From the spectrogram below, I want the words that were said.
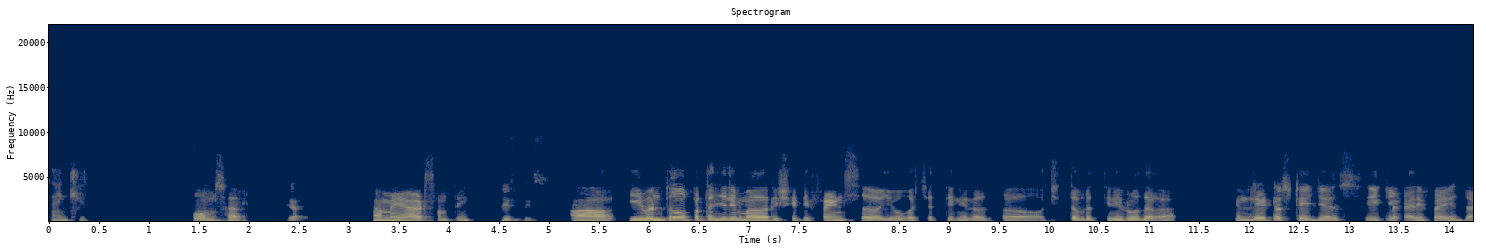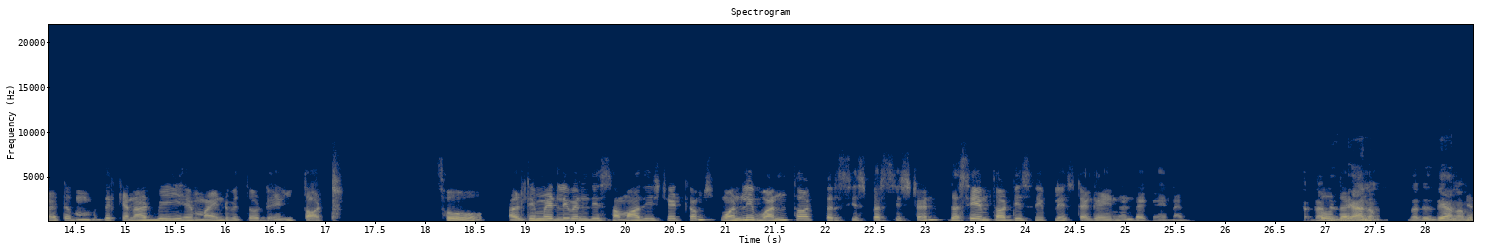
Thank you. Om, sir. Yeah. I may add something? Please, please. Uh, even though Patanjali Maharishi defines uh, Yoga Chitti Nira, uh, Chitta Vritti Nirodha, in later stages, he clarifies that um, there cannot be a mind without any thought. So ultimately, when the samadhi state comes, only one thought persists persistent. The same thought is replaced again and again. And that so is that dhyanam. Is, that is dhyanam. Yeah.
